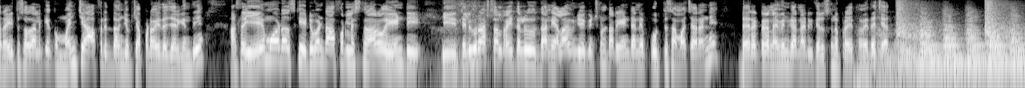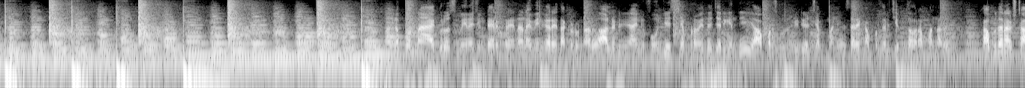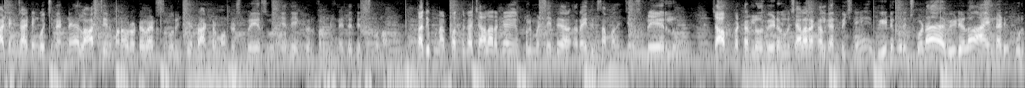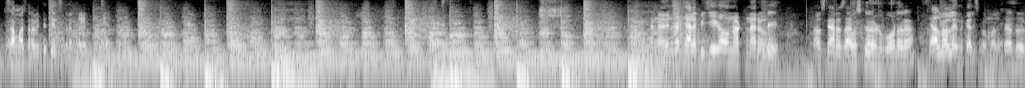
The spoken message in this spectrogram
రైతు సోదరులకి ఒక మంచి ఆఫర్ ఇద్దామని చెప్పి చెప్పడం అయితే జరిగింది. అసలు ఏ మోడల్స్కి ఎటువంటి ఆఫర్లు ఇస్తున్నారో ఏంటి ఈ తెలుగు రాష్ట్రాల రైతులు దాన్ని ఎలా వినియోగించుకుంటారు ఏంటి పూర్తి సమాచారాన్ని డైరెక్ట్గా నవీన్ గారిని అడిగి తెలుసుకునే ప్రయత్నం అయితే చేద్దాం. అగ్రోస్ మేనేజింగ్ డైరెక్టర్ అయిన నవీన్ గారు అయితే అక్కడ ఉన్నారు. ఆల్రెడీ నేను ఆయన ఫోన్ చేసి చెప్పడం అయితే జరిగింది. ఆఫర్స్ గురించి డీటెయిల్స్ చెప్పమని సరే కంపల్సరీ చెప్తాం రమ్మన్నారు. కాకపోతే నాకు స్టార్టింగ్ స్టార్టింగ్ వచ్చిన వెంటనే లాస్ట్ ఇయర్ మనం రొటోవేటర్స్ గురించి ట్రాక్టర్ మౌంటెడ్ స్ప్రేయర్స్ గురించి అయితే ఎక్కువ ఇన్ఫర్మేషన్ అయితే తెలుసుకున్నాం. అది ఇప్పుడు నాకు కొత్తగా చాలా రకాల ఇంప్లిమెంట్స్ అయితే రైతుకు సంబంధించిన స్ప్రేయర్లు చాప్ కట్టర్లు వీడర్లు చాలా రకాలు కనిపించినాయి వీటి గురించి కూడా వీడియోలో ఆయన అడిగి పూర్తి సమాచారం అయితే తెలుసుకునే ప్రయత్నం చేద్దాం. నవీన్ గారు చాలా బిజీగా ఉన్నట్టున్నారు. నమస్కారం సార్. నమస్కారం అండి బాగున్నారా? చాలా రోజులైంది కలిసి మిమ్మల్ని. రెండు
